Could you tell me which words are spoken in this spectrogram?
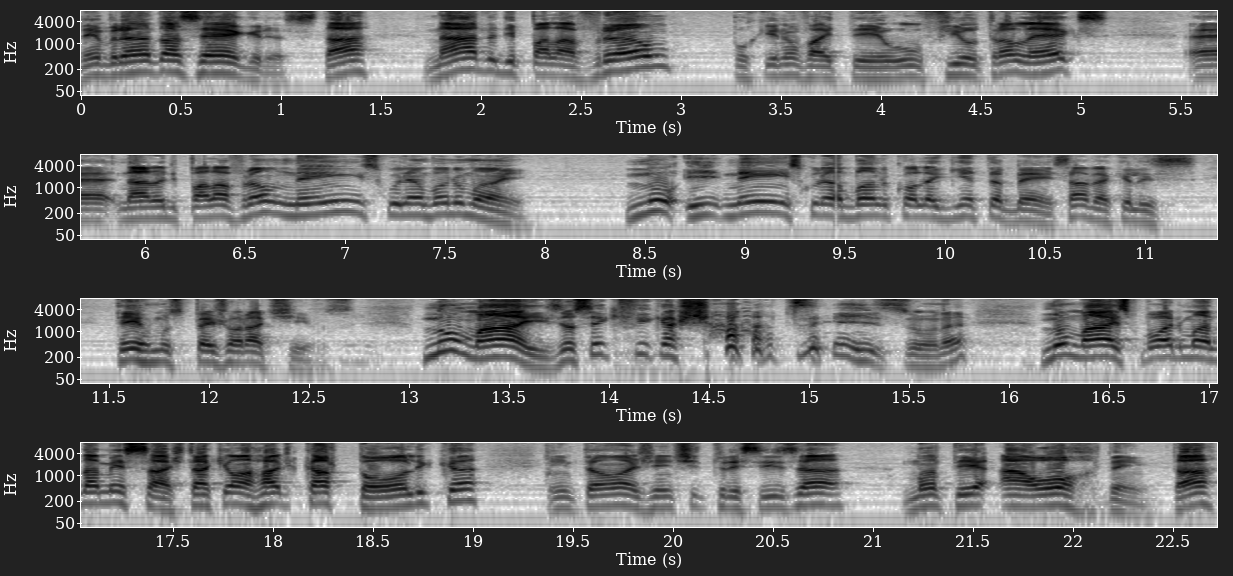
Lembrando as regras, tá? Nada de palavrão, porque não vai ter o filtro Alex. é, nada de palavrão, nem esculhambando mãe. No- e nem esculhambando coleguinha também, sabe? Aqueles termos pejorativos. No mais, eu sei que fica chato isso, né? No mais, pode mandar mensagem, tá? Aqui é uma rádio católica, então a gente precisa manter a ordem, tá?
